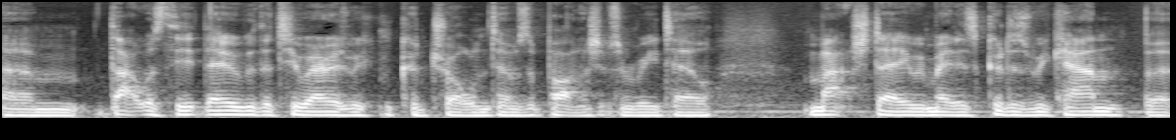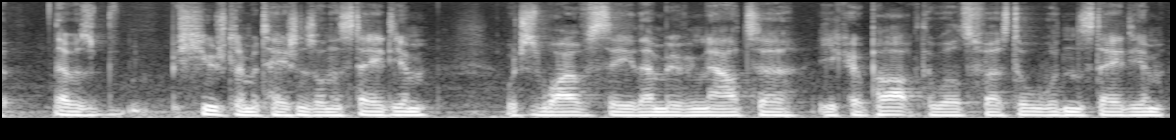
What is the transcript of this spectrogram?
um, that was the, they were the two areas we can control in terms of partnerships and retail. Match day, we made as good as we can, but there was huge limitations on the stadium, which is why obviously they're moving now to Eco Park, the world's first all wooden stadium.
